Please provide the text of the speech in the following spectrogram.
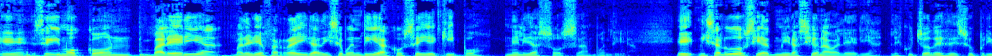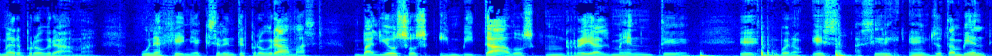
eh, seguimos con Valeria. Valeria Ferreira dice, buen día, José y equipo. Nélida Sosa, buen día. Eh, mis saludos y admiración a Valeria. Le escucho desde su primer programa. Una genia, excelentes programas, valiosos invitados, realmente. Eh, bueno, es así. ¿eh? Yo también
